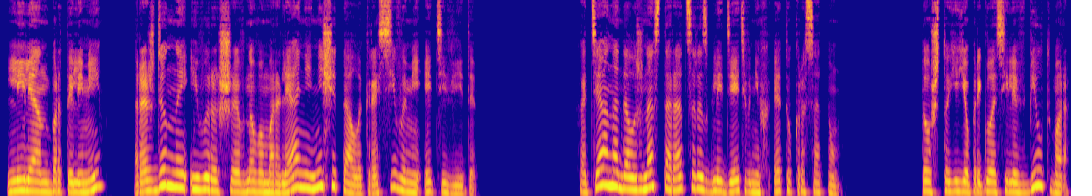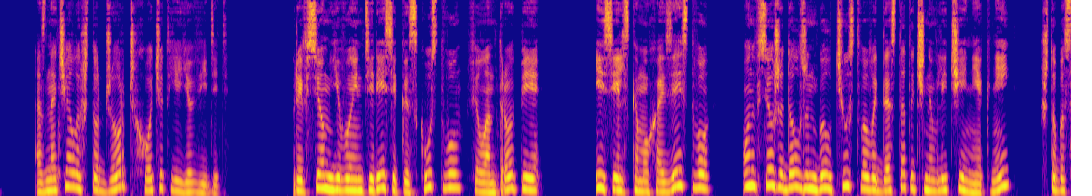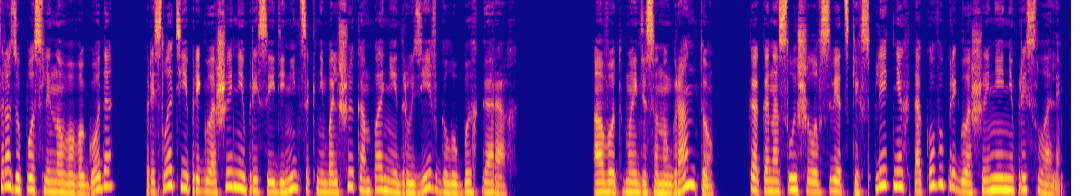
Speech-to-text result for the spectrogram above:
Лилиан Бартелеми, рожденная и выросшая в Новом Орлеане, не считала красивыми эти виды. Хотя она должна стараться разглядеть в них эту красоту. То, что ее пригласили в Билтмор — означало, что Джордж хочет ее видеть. При всем его интересе к искусству, филантропии и сельскому хозяйству он все же должен был чувствовать достаточно влечения к ней, чтобы сразу после Нового года прислать ей приглашение присоединиться к небольшой компании друзей в Голубых горах. А вот Мэдисону Гранту, как она слышала в светских сплетнях, такого приглашения не прислали.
